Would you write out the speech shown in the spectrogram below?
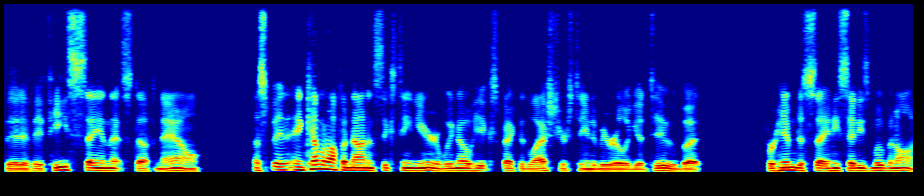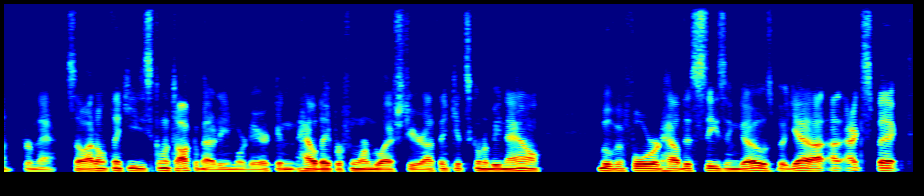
that if, if he's saying that stuff now, and coming off a nine and 16 year, we know he expected last year's team to be really good too. But for him to say, and he said he's moving on from that. So I don't think he's going to talk about it anymore, Derek, and how they performed last year. I think it's going to be now moving forward how this season goes. But yeah, I, I expect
